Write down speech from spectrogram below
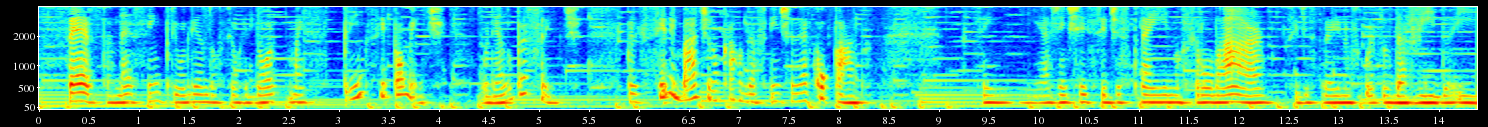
certa, né? Sempre olhando ao seu redor, mas principalmente olhando para frente. Porque se ele bate no carro da frente, ele é culpado. Se a gente se distrair no celular, se distrair nas coisas da vida e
